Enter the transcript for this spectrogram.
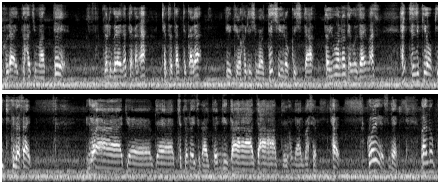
フライト始まって、どれぐらいだったかな？ちょっと経ってから、勇気を振り絞って収録したというものでございます。はい、続きをお聞きください。うわー、じゃあ、ちょっとノイズが全然ダーゃーっていうふうにあります。はい。これですね、あの、こ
